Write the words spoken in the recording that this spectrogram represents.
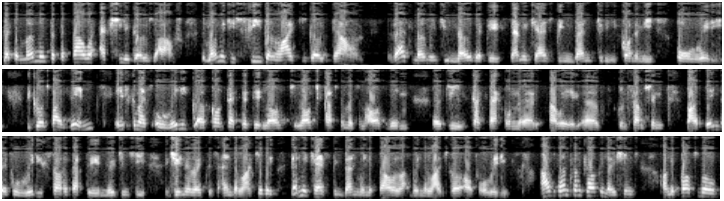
that the moment that the power actually goes off, the moment you see the lights go down, that moment you know that the damage has been done to the economy already. Because by then, Eskom has already uh, contacted their large, large customers and asked them uh, to cut back on uh, power uh, consumption. By then, they've already started up the emergency generators and the like. So the damage has been done when the power, when the lights go off already. I've done some calculations on the possible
